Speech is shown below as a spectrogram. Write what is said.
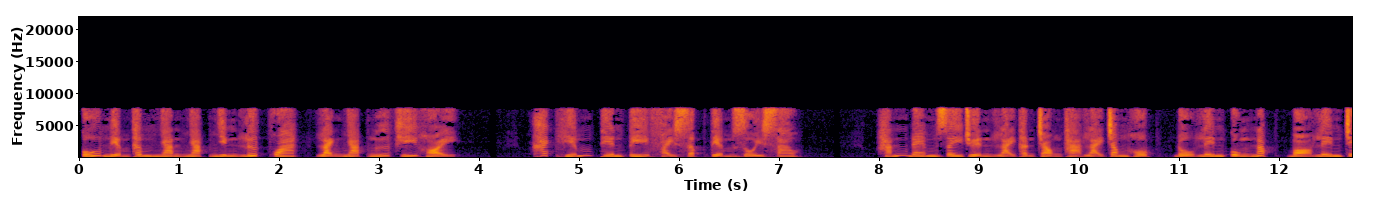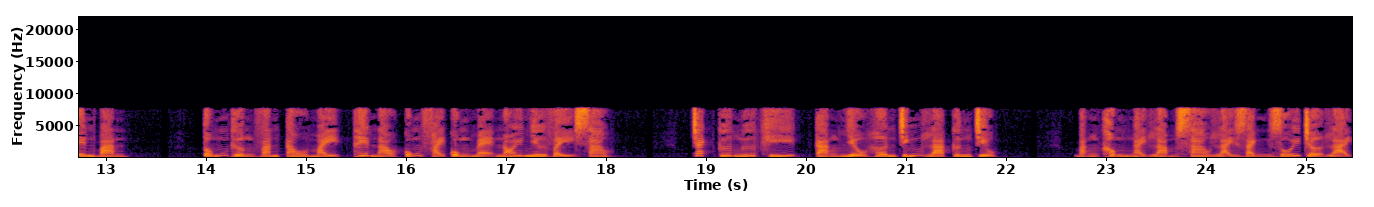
Cố niệm thâm nhàn nhạt nhìn lướt qua, lạnh nhạt ngữ khí hỏi. Khách hiếm thiên tì phải sập tiệm rồi sao? Hắn đem dây chuyền lại thận trọng thả lại trong hộp, đổ lên cùng nắp, bỏ lên trên bàn. Tống thường văn cau mày, thế nào cũng phải cùng mẹ nói như vậy sao? Trách cứ ngữ khí, càng nhiều hơn chính là cưng chiều. Bằng không ngày làm sao lại rảnh rỗi trở lại.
